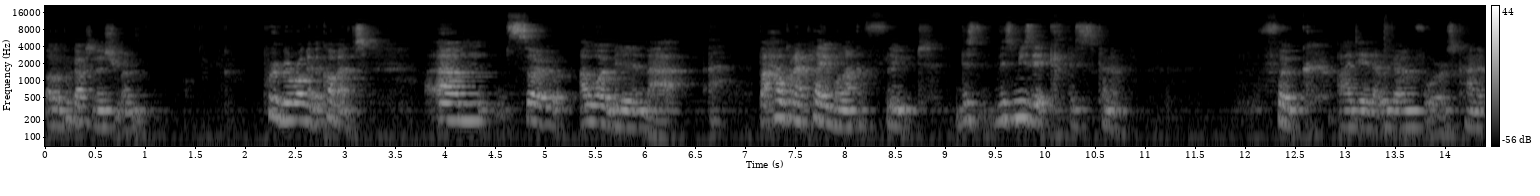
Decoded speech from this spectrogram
on a percussion instrument. Prove me wrong in the comments. Um, so I won't be doing that. But how can I play more like a flute? This this music, this kind of folk idea that we're going for is kind of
